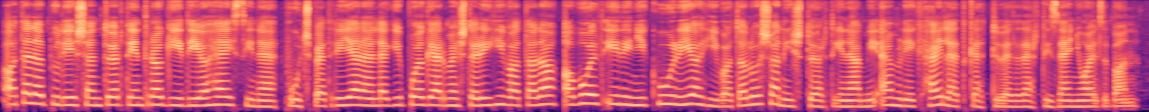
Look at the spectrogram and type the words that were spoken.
a településen történt tragédia helyszíne, Pucs Petri jelenlegi polgármesteri hivatala, a volt Irinyi kúria hivatalosan is történelmi emlékhely lett 2018-ban.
